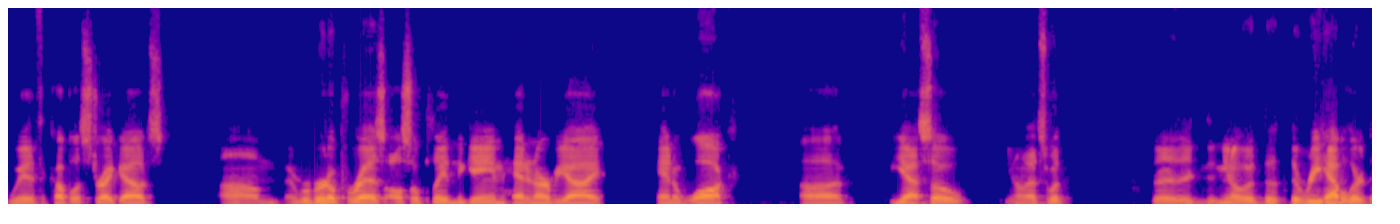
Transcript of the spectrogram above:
with a couple of strikeouts. Um, Roberto Perez also played in the game, had an RBI and a walk. Uh, yeah, so you know that's what the you know the the rehab alert.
